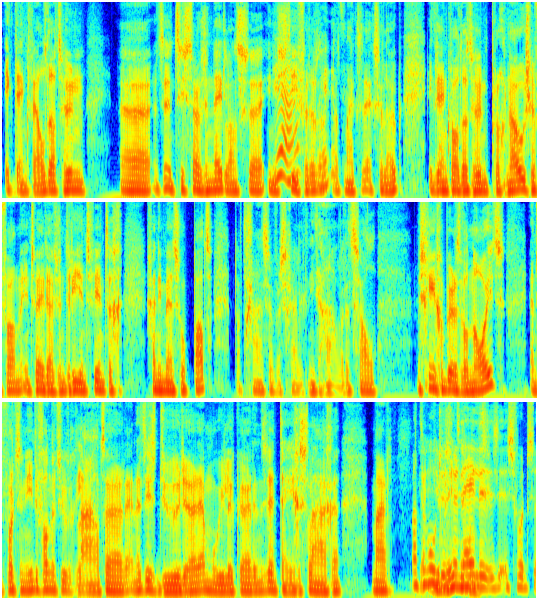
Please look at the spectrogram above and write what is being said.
Ik denk wel dat hun uh, het, het, is trouwens een Nederlands uh, initiatief, ja, dat, dat, maakt het extra leuk. Ik denk wel dat hun prognose van in 2023 gaan die mensen op pad... dat gaan ze waarschijnlijk niet halen. Dat zal Misschien gebeurt het wel nooit. En het wordt in ieder geval natuurlijk later. En het is duurder en moeilijker. En er zijn tegenslagen. Maar, Want er moet dus een hele soort,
